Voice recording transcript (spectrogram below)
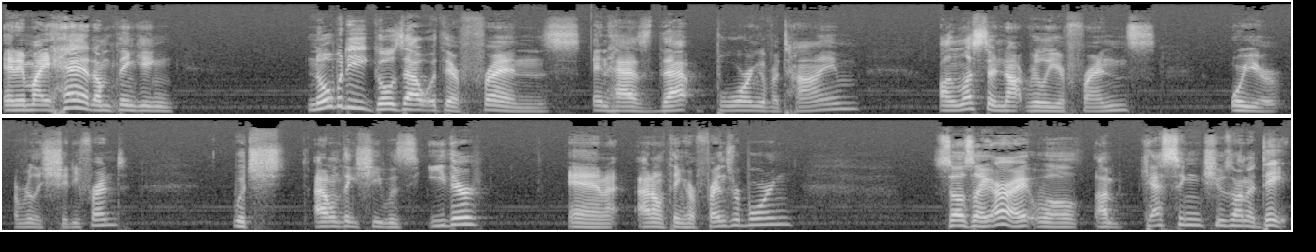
And in my head, I'm thinking, nobody goes out with their friends and has that boring of a time unless they're not really your friends or you're a really shitty friend, which I don't think she was either. And I don't think her friends were boring. So I was like, all right, well, I'm guessing she was on a date.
